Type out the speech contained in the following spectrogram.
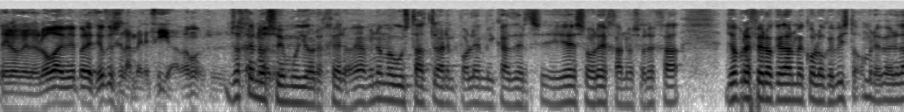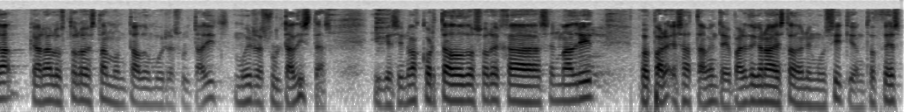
pero desde luego a mí me pareció que se la merecía, vamos. Yo es que no soy muy orejero, ¿eh? a mí no me gusta entrar en polémicas de si es oreja o no es oreja. Yo prefiero quedarme con lo que he visto. Hombre, verdad que ahora los toros están montados muy, muy resultadistas y que si no has cortado dos orejas en Madrid, pues pare- exactamente, parece que no has estado en ningún sitio. Entonces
